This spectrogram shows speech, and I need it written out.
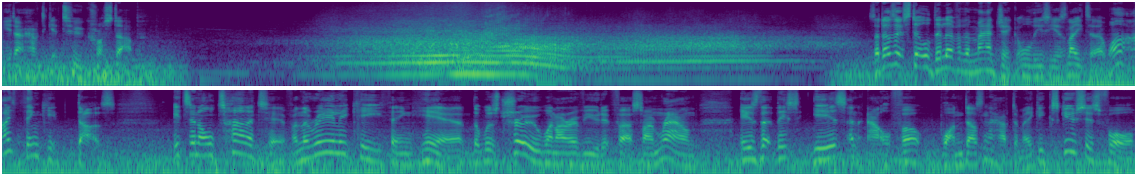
you don't have to get too crossed up. So does it still deliver the magic all these years later? Well, I think it does. It's an alternative, and the really key thing here that was true when I reviewed it first time round is that this is an Alfa one doesn't have to make excuses for.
